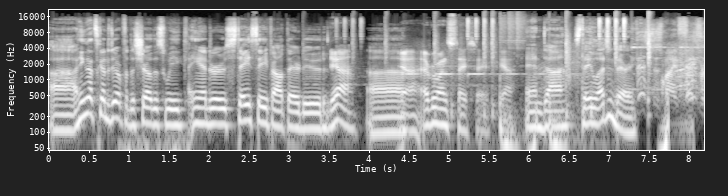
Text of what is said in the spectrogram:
Uh, I think that's gonna do it for the show this week. Andrew, stay safe out there, dude. Yeah. Uh, yeah. Everyone stay safe. Yeah. and uh, stay legendary. This is my favorite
